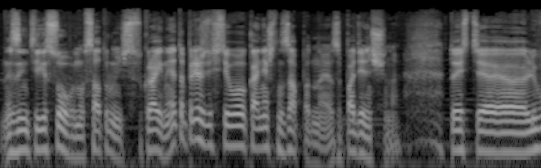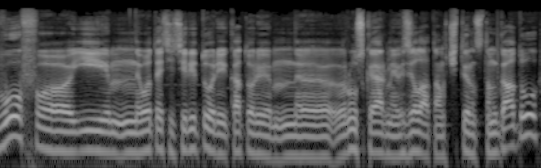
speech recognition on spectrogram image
заинтересована в сотрудничестве с Украиной. Это прежде всего, конечно, западная, западенщина. То есть э, Львов э, и вот эти территории, которые русская армия взяла там в 2014 году,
